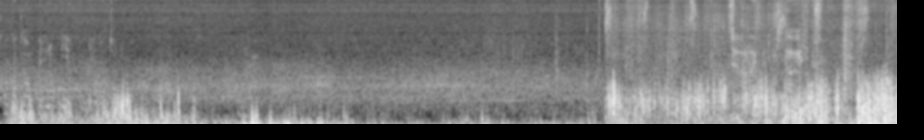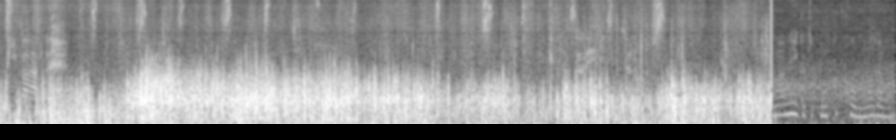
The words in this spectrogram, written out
เขาก็ทำเป็นระเบียบเลยนะจ๊ะ เจออะไรเป็นคนตายผีบาทเลยแล้วนี่ก็จะเป็นพักคมแล้วจ้ะเนาะ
